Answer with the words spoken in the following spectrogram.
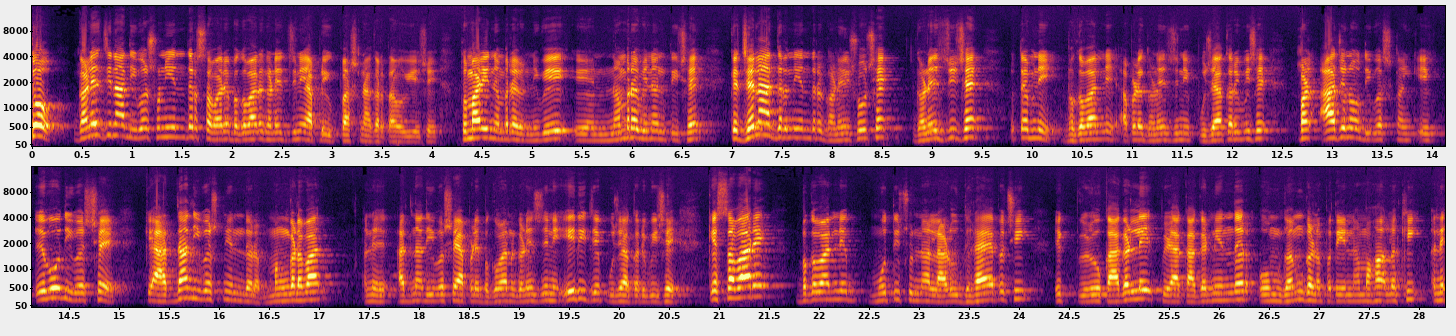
તો ગણેશજીના દિવસોની અંદર સવારે ભગવાન ગણેશજીની આપણી ઉપાસના કરતા હોઈએ છીએ. તો મારી નમ્ર નિવે, નમ્ર વિનંતી છે કે જેના ઘરની અંદર ગણેશો છે, ગણેશજી છે, તો તેમની ભગવાનની આપણે ગણેશજીની પૂજા કરવી છે. પણ આજનો દિવસ કંઈક એક એવો દિવસ છે કે આજના દિવસની અંદર મંગળવાર અને આજના દિવસે આપણે ભગવાન ગણેશજીની એ રીતે પૂજા કરવી છે કે સવારે ભગવાનને મોતીચૂરના લાડુ ધરાયા પછી એક પીળો કાગળ લઈ, પીળા કાગળની અંદર ઓમ ગમ ગણપતિ નમઃ લખી અને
